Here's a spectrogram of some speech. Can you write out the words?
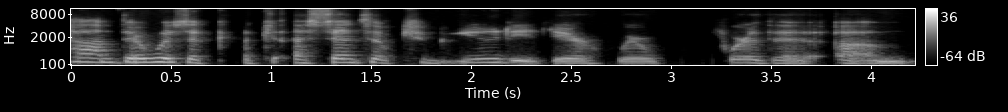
um, there was a, a, a, sense of community there where where the um,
